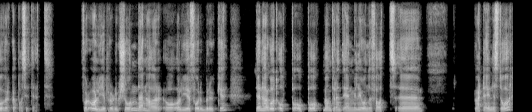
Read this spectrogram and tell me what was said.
overkapasitet. For oljeproduksjonen har, og oljeforbruket den har gått opp og opp og opp med omtrent 1 millioner fat eh, hvert eneste år.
